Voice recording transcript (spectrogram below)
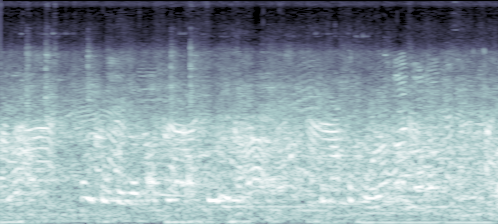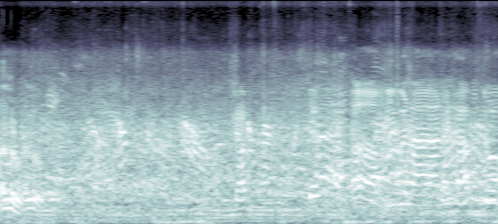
มาร์ทวอท แท็บเล็ตก็ติดได้ฮัลโหลครับเอ่อมีเวลานะครับก็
